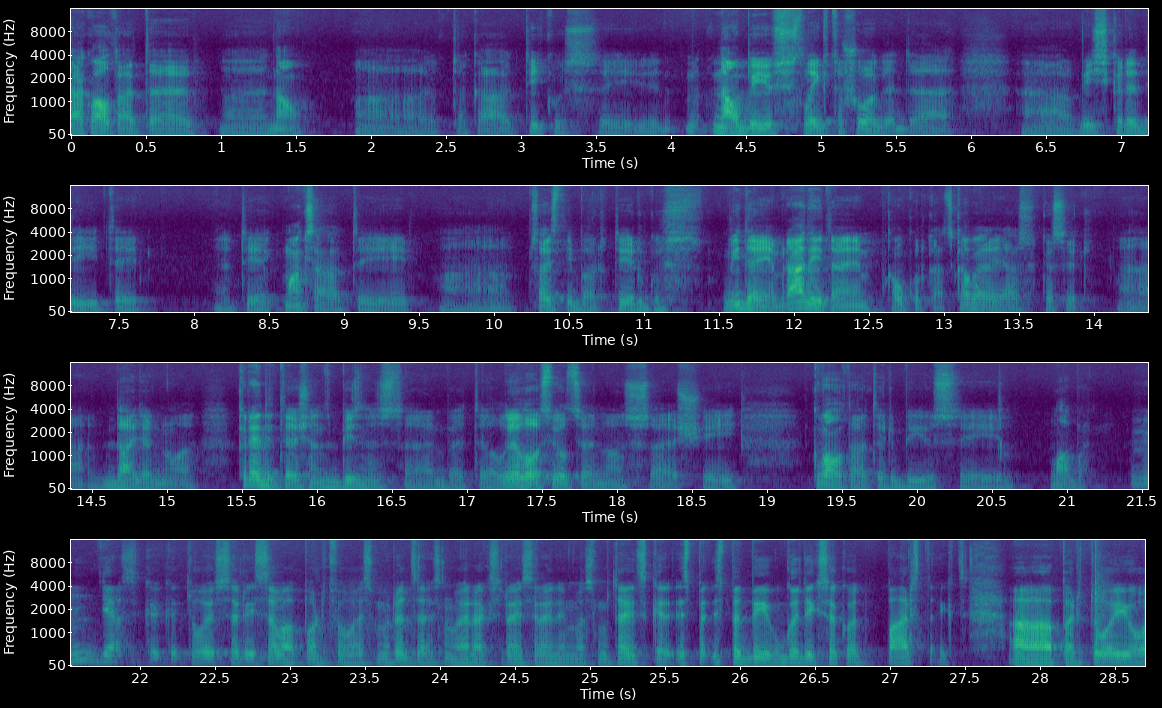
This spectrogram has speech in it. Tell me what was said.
tā kvalitāte nav kā, tikusi, nav bijusi slikta šogad. Visi kredīti tiek maksāti saistībā ar tirgus vidējiem rādītājiem. Kaut kur kāds kavējās, kas ir daļa no kreditēšanas biznesa, bet lielos vilcienos šī kvalitāte ir bijusi laba. Mm, jāsaka, ka to es arī savā portfelī esmu redzējis. Nu, vairākas reizes redzējumā esmu teicis, ka es pat, es pat biju, godīgi sakot, pārsteigts uh, par to, jo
